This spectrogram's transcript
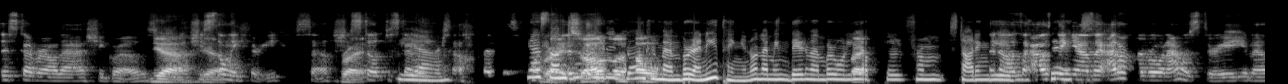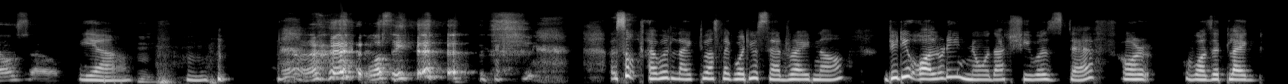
discover all that as she grows. Yeah, you know? she's yeah. only three, so she's right. still discovering yeah. herself. Yeah, some right. people so they don't how... remember anything. You know, I mean, they remember only right. up till from starting the. I, know, I was, like, I was thinking, I was like, I don't remember when I was three. You know, so yeah. Hmm. yeah. we'll see. So I would like to ask, like what you said right now, did you already know that she was deaf, or was it like,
